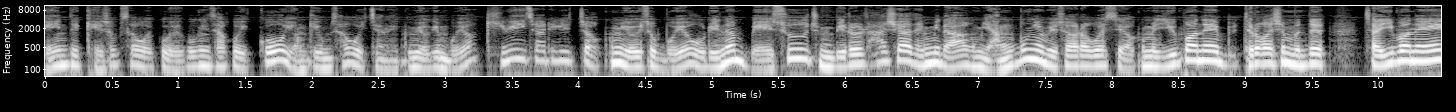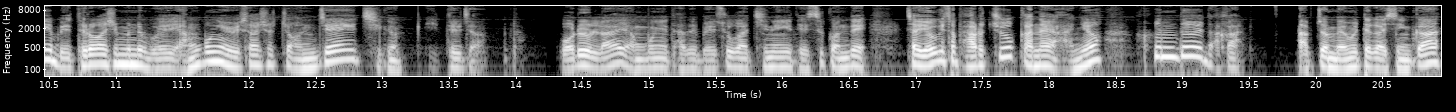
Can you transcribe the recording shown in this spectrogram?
개인들 계속 사고 있고 외국인 사고 있고 연기금 사고 있잖아요. 그럼 여긴 뭐예요? 기회의 자리겠죠. 그럼 여기서 뭐예요? 우리는 매수 준비를 하셔야 됩니다. 그럼 양봉에 매수하라고 했어요. 그러면 이번에 들어가신 분들 자 이번에 매- 들어가신 분들 뭐예요? 양봉에 매수하셨죠? 언제? 지금 이틀 전. 월요일 날 양봉에 다들 매수가 진행이 됐을 건데 자 여기서 바로 쭉 가나요? 아니요. 흔들다가 앞전 매물대가 있으니까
